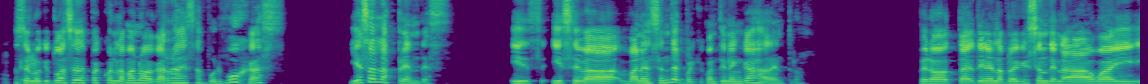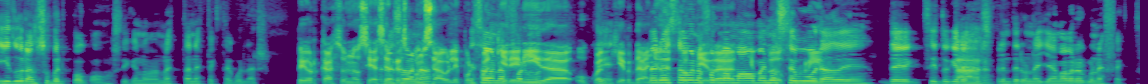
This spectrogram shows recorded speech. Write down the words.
Entonces lo que tú haces después con la mano, agarras esas burbujas y esas las prendes. Y, y se va, van a encender porque contienen gas adentro. Pero tienen la protección del agua y, duran súper poco, así que no, no es tan espectacular peor caso no se hace responsable por cualquier herida o cualquier daño. Pero esa es una forma más o menos segura de, de, si tú quieres prender una llama para algún efecto.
